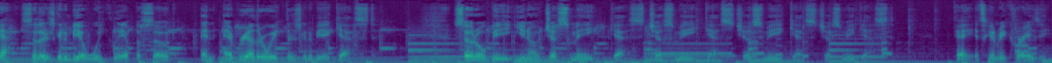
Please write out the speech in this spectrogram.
Yeah, so there's going to be a weekly episode, and every other week there's going to be a guest. So it'll be, you know, just me, guest, just me, guest, just me, guest, just me, guest. Okay, it's going to be crazy.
